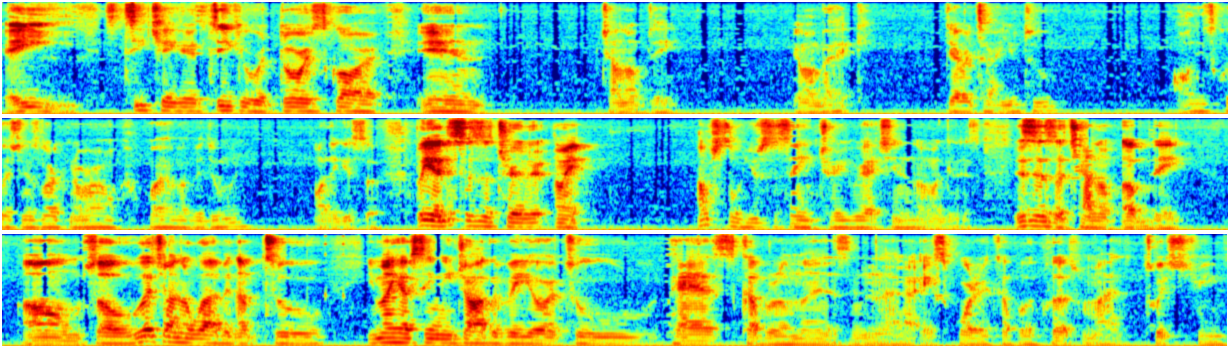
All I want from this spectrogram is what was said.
Hey, it's TK here, TK with Doris Scar in channel update. Am I back? Did I retire YouTube? All these questions lurking around. What have I been doing? All that good stuff. But yeah, this is a trailer. I mean, I'm still used to saying trade reaction. Oh my goodness. This is a channel update. Um, so let y'all know what I've been up to. You might have seen me drop a video or two past couple of months and I exported a couple of clips from my Twitch streams.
